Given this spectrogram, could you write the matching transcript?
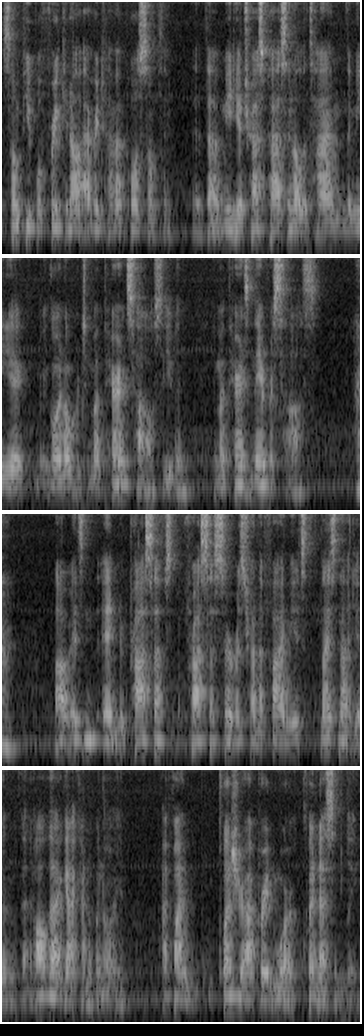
some people freaking out every time I post something. The media trespassing all the time. The media going over to my parents' house even, in my parents' neighbor's house. Um, it's and process process service trying to find me. It's nice not dealing with that. All that got kind of annoying. I find pleasure operating more clandestinely.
